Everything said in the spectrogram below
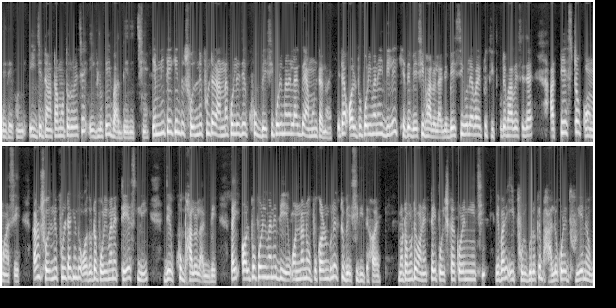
এই দেখুন, এই যে ডাঁটা মতো রয়েছে, এইগুলোকেই বাদ দিয়ে দিচ্ছি। এমনিতেই কিন্তু সজনে ফুলটা রান্না করলে যে খুব বেশি পরিমাণে লাগবে এমনটা নয়। এটা অল্প পরিমাণেই দিলেই খেতে বেশি ভালো লাগে। বেশি হলে আবার একটু তিতকুটে ভাব এসে যায় আর টেস্টও কম আসে। কারণ সজনে ফুলটা কিন্তু অতটা পরিমাণে টেস্ট নেই যে খুব ভালো লাগবে। তাই অল্প পরিমাণে দিয়ে অন্যান্য উপকরণগুলো একটু বেশি দিতে হয়। মোটামুটি অনেকটাই পরিষ্কার করে নিয়েছি। এবার এই ফুলগুলোকে ভালো করে ধুয়ে নেব।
